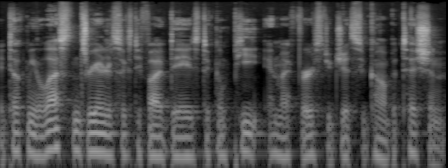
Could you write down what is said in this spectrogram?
It took me less than 365 days to compete in my first jiu-jitsu competition.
